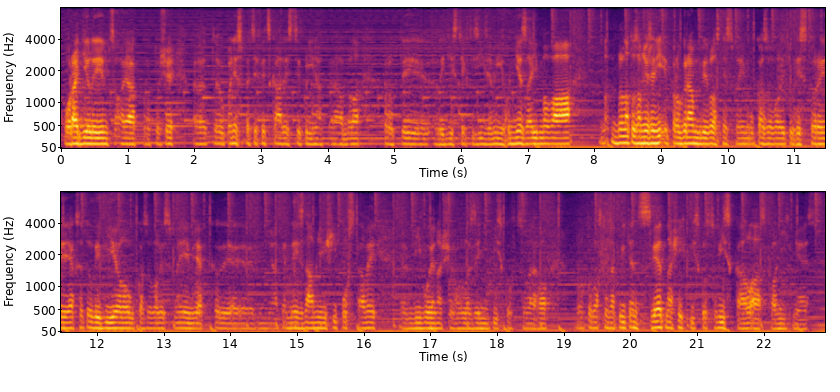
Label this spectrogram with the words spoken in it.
poradili jim co a jak, protože eh, to je úplně specifická disciplína, která byla pro ty lidi z těch cizích zemí hodně zajímavá. Byl na to zaměřený i program, kdy vlastně jsme jim ukazovali tu historii, jak se to vyvíjelo, ukazovali jsme jim, jak nějaké nejznámější postavy vývoje našeho lezení pískovcového. Byl to vlastně takový ten svět našich pískovcových skal a skalních měst.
